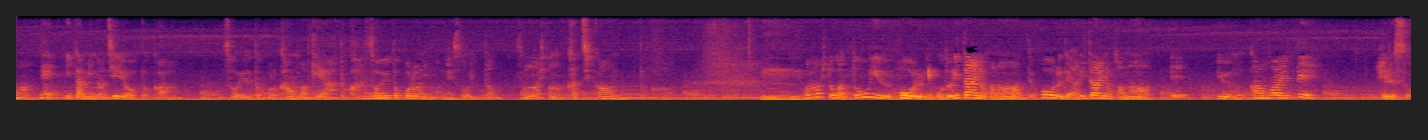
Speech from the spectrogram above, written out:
まあね痛みの治療とかそういうところ緩和ケアとか、そういうところにもねそういったその人の価値観とかうん、この人がどういうホールに戻りたいのかなってホールでありたいのかなっていうのを考えてヘルスを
